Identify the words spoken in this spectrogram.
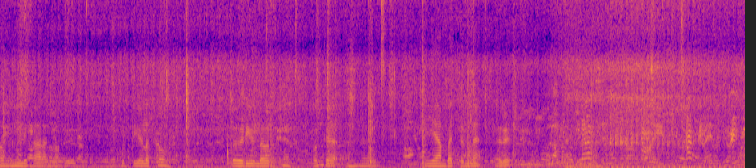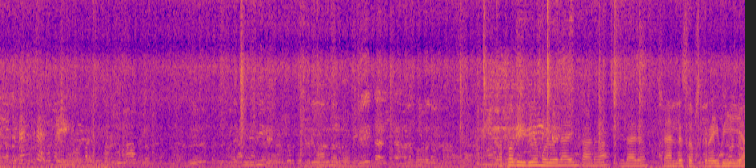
ഭംഗിയിൽ കറങ്ങും. കുട്ടികൾക്കും പേടിയുള്ളവർക്കും ഒക്കെ ചെയ്യാൻ പറ്റുന്ന ഒരു കാര്യമാണ്. അപ്പോൾ വീഡിയോ മുഴുവനായും കാണുക. എല്ലാവരും ചാനൽ സബ്സ്ക്രൈബ് ചെയ്യുക.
